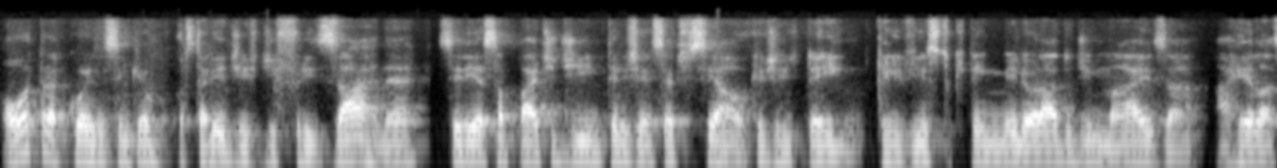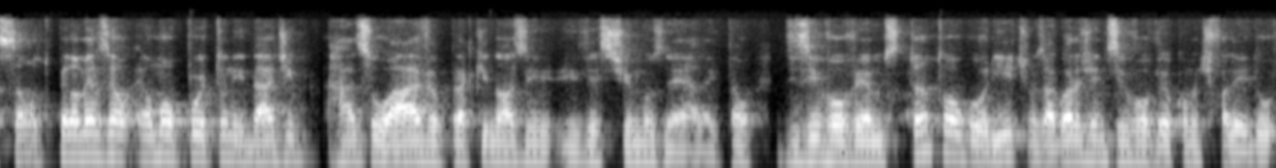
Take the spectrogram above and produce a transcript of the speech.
Outra coisa assim que eu gostaria de, de, frisar, né, seria essa parte de inteligência artificial que a gente tem, tem visto que tem melhorado demais a, a relação, pelo menos é, é uma oportunidade razoável para que nós investirmos nela. Então, desenvolvemos tanto algoritmos, agora a gente desenvolveu, como eu te falei, do,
